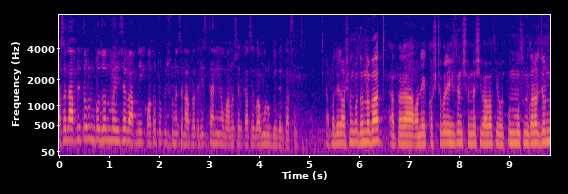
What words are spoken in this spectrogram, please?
আসলে আপনি তরুণ প্রজন্ম হিসেবে আপনি কতটুকু শুনেছেন আপনাদের স্থানীয় মানুষের কাছে বা মুরব্বীদের কাছে? আপনাদের অসংখ্য ধন্যবাদ। আপনারা অনেক কষ্ট করে এসেছেন সন্ন্যাসী বাবাকে উন্মোচন করার জন্য।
